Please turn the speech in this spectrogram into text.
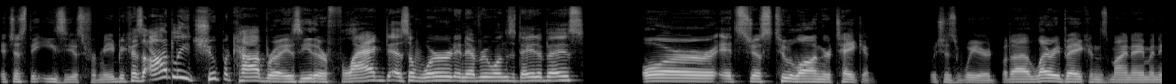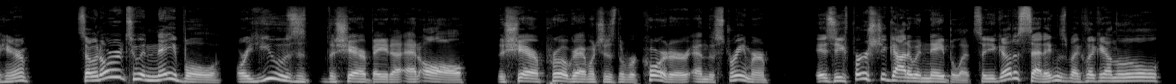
it's just the easiest for me. Because oddly, Chupacabra is either flagged as a word in everyone's database or it's just too long or taken, which is weird. But uh, Larry Bacon's my name in here. So in order to enable or use the share beta at all, the share program, which is the recorder and the streamer, is you first you got to enable it. So you go to settings by clicking on the little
